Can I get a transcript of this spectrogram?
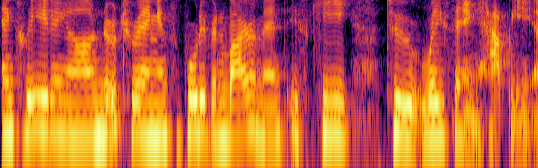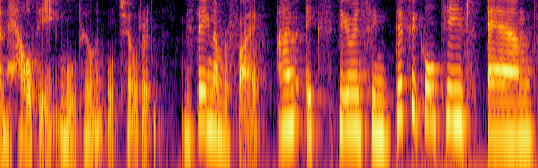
and creating a nurturing and supportive environment is key to raising happy and healthy multilingual children. Mistake number five, I'm experiencing difficulties and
